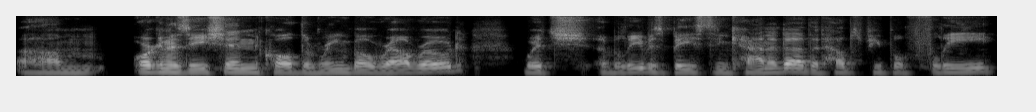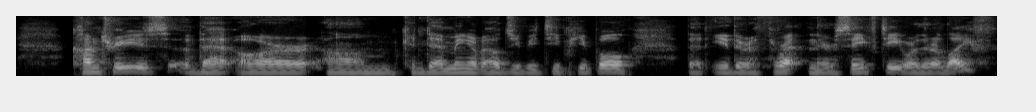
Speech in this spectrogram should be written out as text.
um, organization called the rainbow railroad which I believe is based in Canada, that helps people flee countries that are um, condemning of LGBT people that either threaten their safety or their life.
